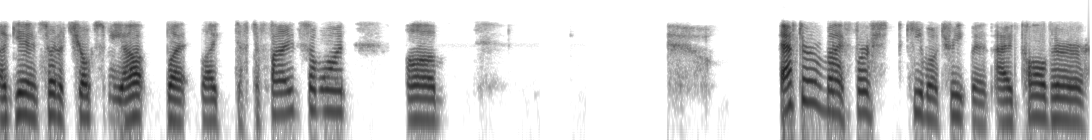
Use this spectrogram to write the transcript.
again sort of chokes me up but like to, to find someone um after my first chemo treatment i called her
